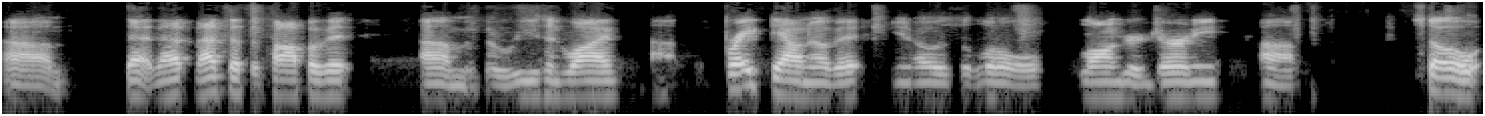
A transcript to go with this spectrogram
Um, that that that's at the top of it. Um, the reason why uh, breakdown of it, you know, is a little longer journey. Um, so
